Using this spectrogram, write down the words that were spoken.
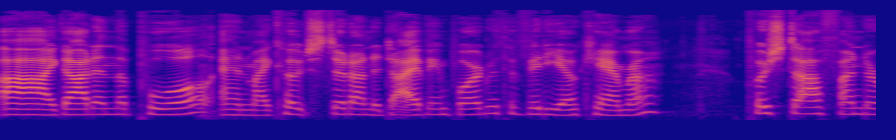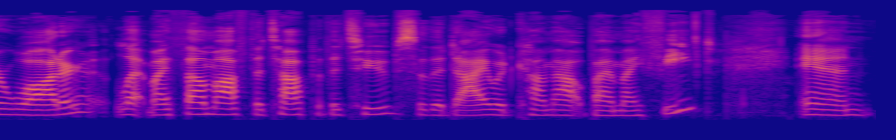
Uh, I got in the pool and my coach stood on a diving board with a video camera. Pushed off underwater, let my thumb off the top of the tube so the dye would come out by my feet, and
